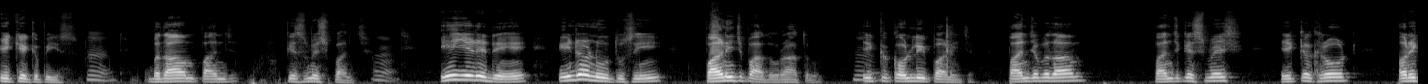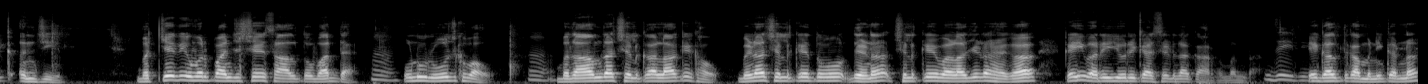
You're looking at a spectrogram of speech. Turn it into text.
ਇੱਕ ਇੱਕ ਪੀਸ ਹੂੰ। ਬਦਾਮ ਪੰਜ ਕਿਸ਼ਮਿਸ਼ ਪੰਜ। ਹੂੰ। ਇਹ ਜਿਹੜੇ ਨੇ ਇਹਨਾਂ ਨੂੰ ਤੁਸੀਂ ਪਾਣੀ 'ਚ ਪਾ ਦਿਓ ਰਾਤ ਨੂੰ। ਇੱਕ ਕੌਲੀ ਪਾਣੀ 'ਚ। ਪੰਜ ਬਦਾਮ ਪੰਜ ਕਿਸ਼ਮਿਸ਼ ਇੱਕ ਅਖਰੋਟ ਔਰ ਇੱਕ ਅੰਜੀਰ। ਬੱਚੇ ਦੀ ਉਮਰ 5-6 ਸਾਲ ਤੋਂ ਵੱਧ ਹੈ। ਉਹਨੂੰ ਰੋਜ਼ ਖਵਾਓ। ਬਦਾਮ ਦਾ ਛਿਲਕਾ ਲਾ ਕੇ ਖਾਓ। ਬਿਨਾਂ ਛਿਲਕੇ ਤੋਂ ਦੇਣਾ ਛਿਲਕੇ ਵਾਲਾ ਜਿਹੜਾ ਹੈਗਾ ਕਈ ਵਾਰੀ ਯੂਰਿਕ ਐਸਿਡ ਦਾ ਕਾਰਨ ਬਣਦਾ। ਜੀ ਜੀ। ਇਹ ਗਲਤ ਕੰਮ ਨਹੀਂ ਕਰਨਾ।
